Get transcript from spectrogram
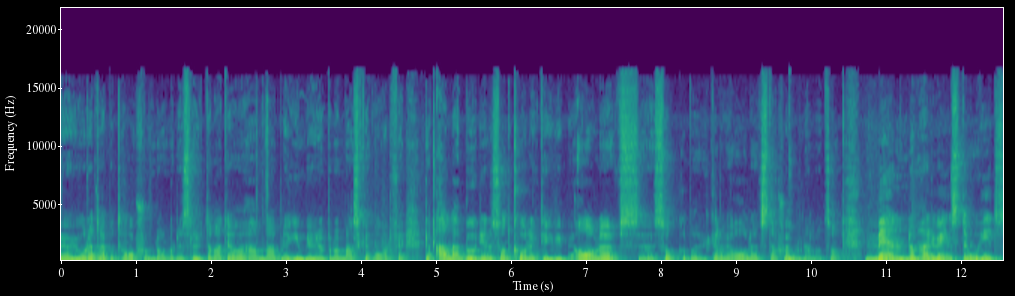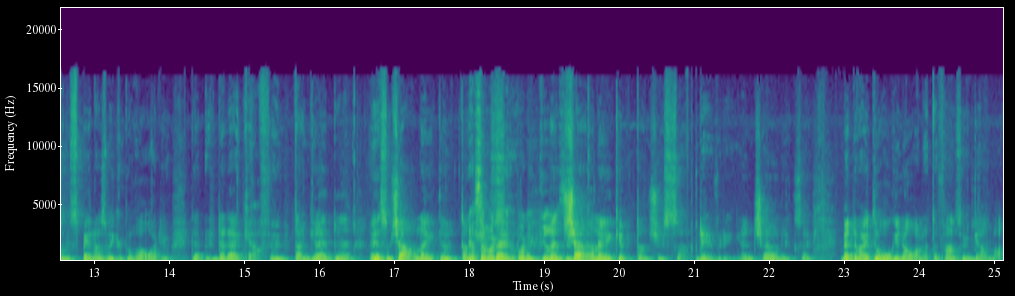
Och jag gjorde ett reportage om dem och det slutade med att jag hamnade, blev inbjuden på någon maskerad. För alla bodde i ett sånt kollektiv i Arlövs eh, sockerbruk eller vid Arlövs station eller något sånt. Men de hade ju en stor hit som spelades mycket på radio. Det där kaffe utan grädde är som kärlek utan Ja, så var det- var det grus Men kärlek utan kyssar, det är väl ingen kärlek säg. Men det var inte originalet, det fanns ju en gammal.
